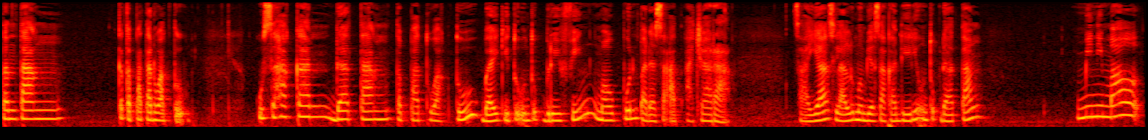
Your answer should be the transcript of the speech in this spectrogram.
tentang ketepatan waktu. Usahakan datang tepat waktu, baik itu untuk briefing maupun pada saat acara. Saya selalu membiasakan diri untuk datang minimal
